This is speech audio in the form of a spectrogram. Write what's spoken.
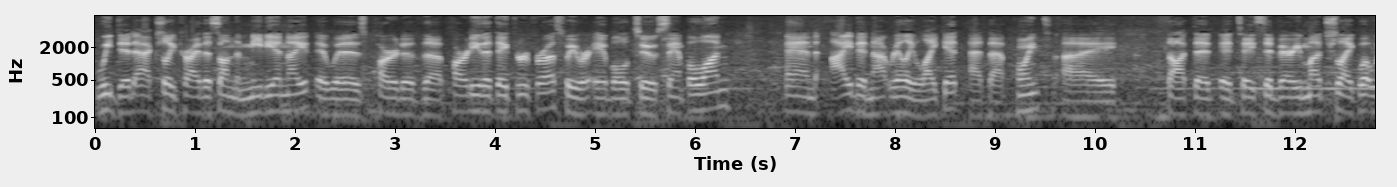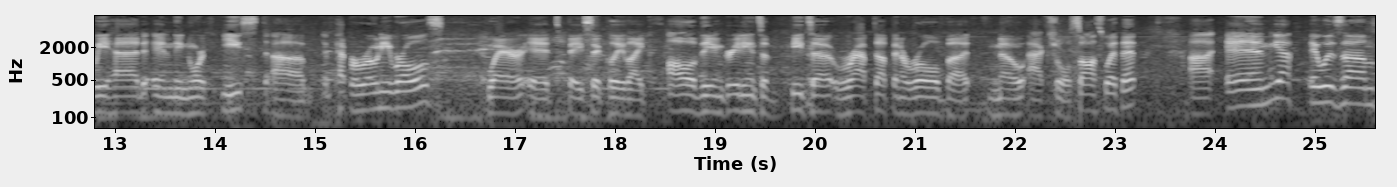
we did actually try this on the media night. It was part of the party that they threw for us. We were able to sample one, and I did not really like it at that point. I thought that it tasted very much like what we had in the Northeast uh, pepperoni rolls, where it's basically like all of the ingredients of pizza wrapped up in a roll, but no actual sauce with it. Uh, and yeah, it was, um,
